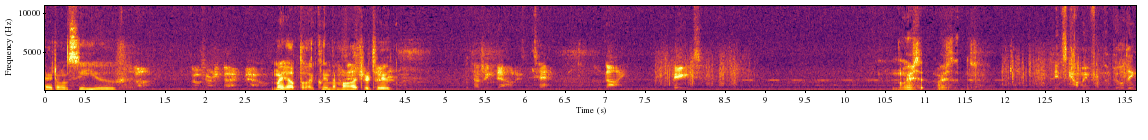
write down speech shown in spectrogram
it? I don't see you. Hold on. No turning back now. Might help if I clean my monitor too. Touching down in 10, 9, 8. Where's it? Where's it? It's coming from the building?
